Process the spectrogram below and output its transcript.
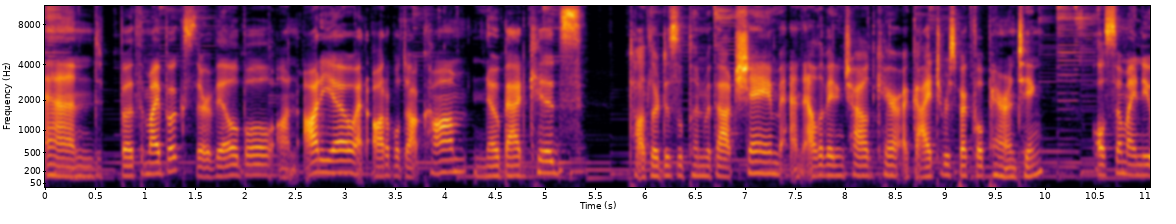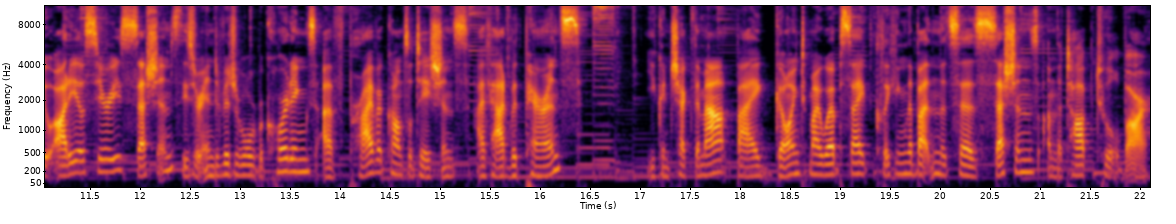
and both of my books. They're available on audio at audible.com No Bad Kids, Toddler Discipline Without Shame, and Elevating Childcare A Guide to Respectful Parenting. Also, my new audio series, Sessions. These are individual recordings of private consultations I've had with parents you can check them out by going to my website, clicking the button that says Sessions on the top toolbar,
